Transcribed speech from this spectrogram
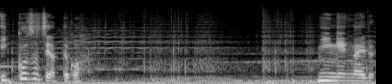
一個ずつやってこう。人間がいる。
